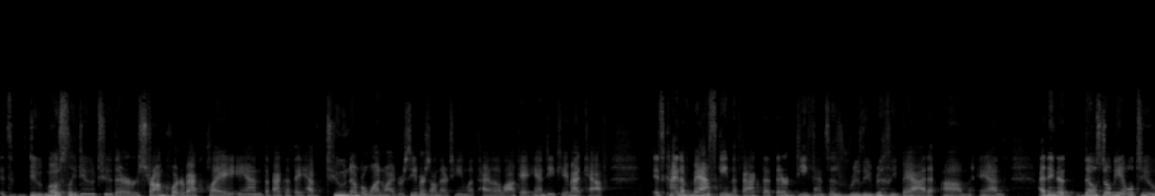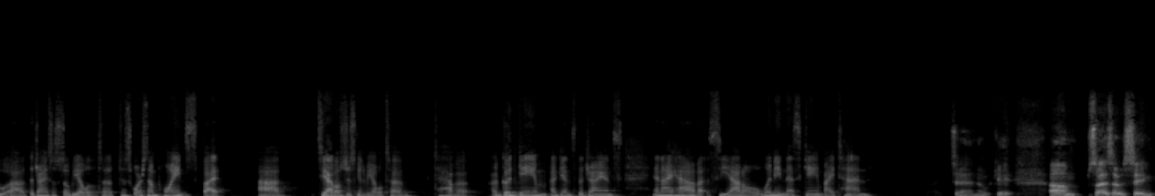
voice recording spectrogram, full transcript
it's due mostly due to their strong quarterback play and the fact that they have two number one wide receivers on their team with Tyler Lockett and DK Metcalf. It's kind of masking the fact that their defense is really, really bad. Um, and I think that they'll still be able to, uh, the Giants will still be able to, to score some points, but uh, Seattle's just going to be able to, to have a, a good game against the Giants. And I have Seattle winning this game by 10. 10. Okay. Um, so, as I was saying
